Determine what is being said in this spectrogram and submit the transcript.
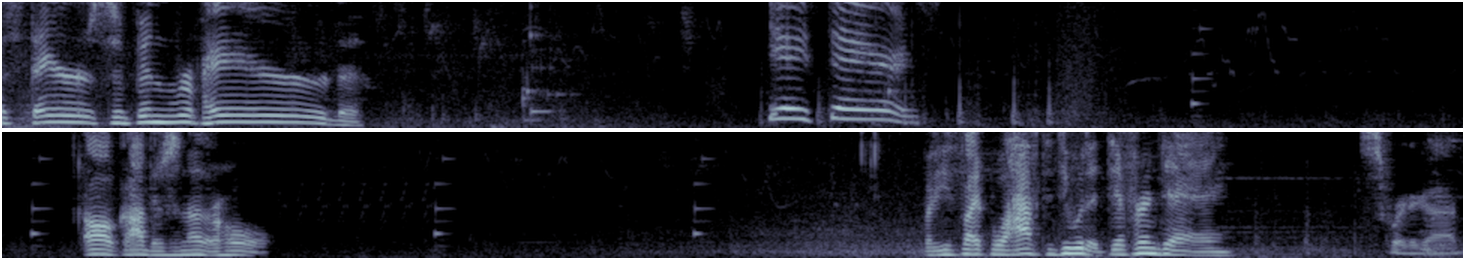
The stairs have been repaired. Yay, stairs! Oh god, there's another hole. But he's like, we'll have to do it a different day. Swear to God.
